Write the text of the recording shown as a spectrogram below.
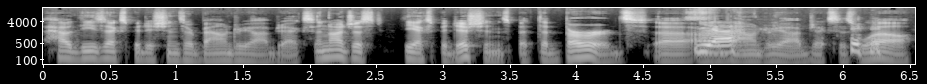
how these expeditions are boundary objects, and not just the expeditions, but the birds uh, are Yeah. boundary objects as well.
